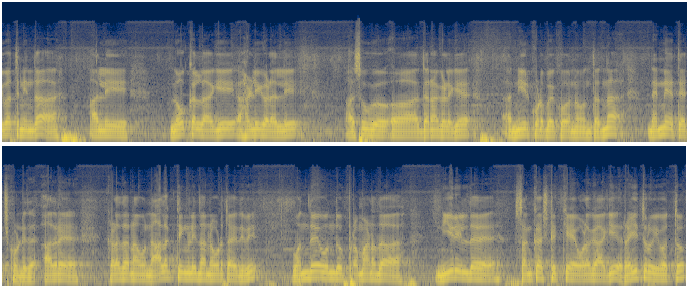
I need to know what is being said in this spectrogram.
ಇವತ್ತಿನಿಂದ ಅಲ್ಲಿ ಲೋಕಲ್ಲಾಗಿ ಹಳ್ಳಿಗಳಲ್ಲಿ ಹಸು ದನಗಳಿಗೆ ನೀರು ಕೊಡಬೇಕು ಅನ್ನುವಂಥದ್ದನ್ನ ನಿನ್ನೆ ಎತ್ತೆಚ್ಕೊಂಡಿದೆ. ಆದರೆ ಕಳೆದ ನಾವು ನಾಲ್ಕು ತಿಂಗಳಿಂದ ನೋಡ್ತಾ ಇದ್ದೀವಿ. ಒಂದೇ ಒಂದು ಪ್ರಮಾಣದ ನೀರಿಲ್ಲದೆ ಸಂಕಷ್ಟಕ್ಕೆ ಒಳಗಾಗಿ ರೈತರು ಇವತ್ತು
